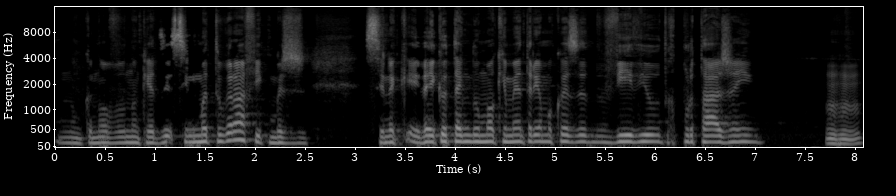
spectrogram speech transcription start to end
nunca não, não quer dizer cinematográfico, mas cena, a ideia que eu tenho do mockumentary é uma coisa de vídeo, de reportagem. Uhum.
